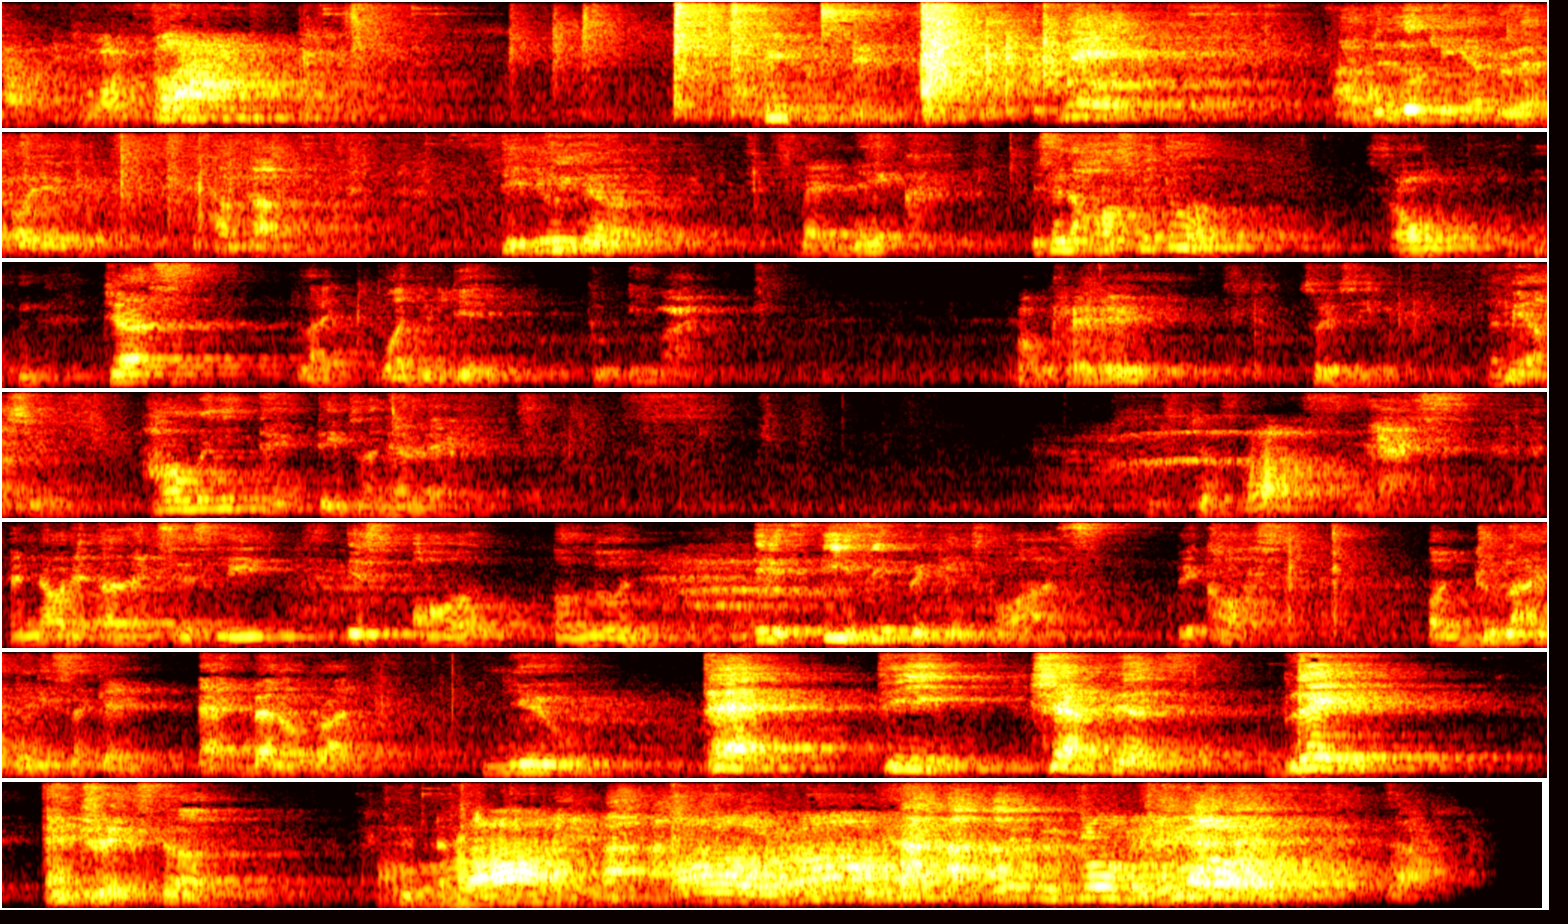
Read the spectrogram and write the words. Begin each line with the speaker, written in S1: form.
S1: are blind!
S2: Nick! I've been looking everywhere for you. Come down. Did you hear that Nick is in the hospital?
S1: So?
S2: Just like what you did to Emman.
S1: Okay.
S2: So you see, let me ask you, how many tag teams are there left?
S1: Just us.
S2: Yes. And now that Alexis Lee is all alone, it is easy pickings for us because on July 22nd at Battlefront, new tag team champions Blade and Trickster.
S1: Alright. Alright.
